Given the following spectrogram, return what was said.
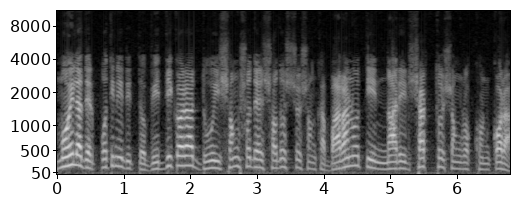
মহিলাদের প্রতিনিধিত্ব বৃদ্ধি করা, দুই, সংসদের সদস্য সংখ্যা বাড়ানো, তিন, নারীর স্বার্থ সংরক্ষণ করা।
